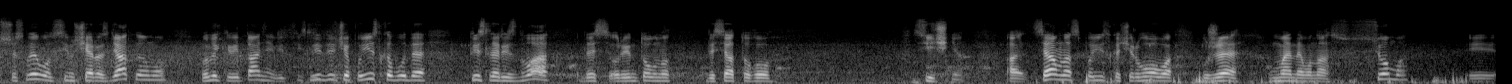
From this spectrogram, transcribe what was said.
щасливо, всім ще раз дякуємо. Велике вітання від всіх. Слідуюча поїздка буде після Різдва, десь орієнтовно 10 січня. А ця в нас повістка чергова, вже у мене вона сьома. І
